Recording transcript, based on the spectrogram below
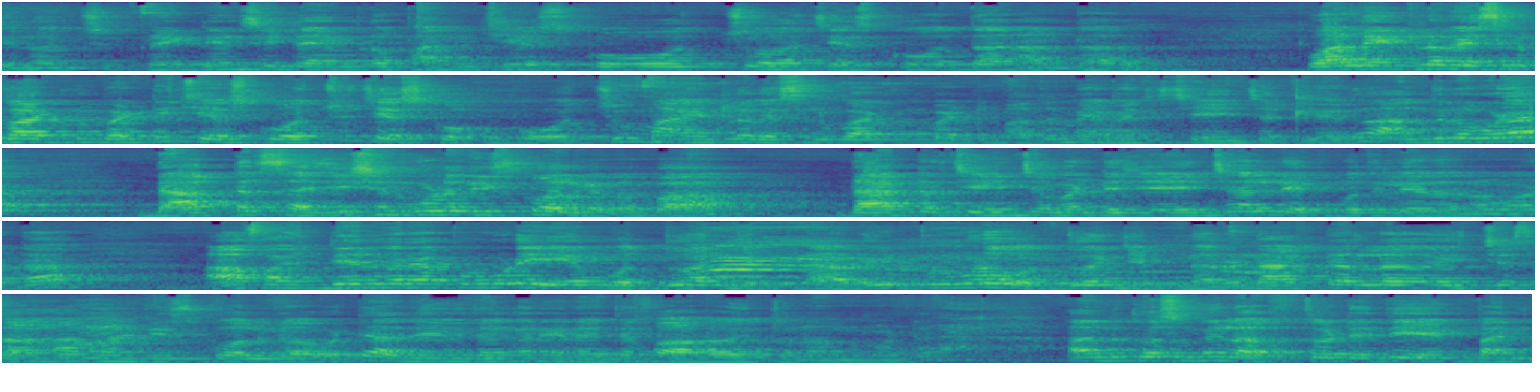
తినొచ్చు. ప్రెగ్నెన్సీ టైంలో పని చేసుకోవచ్చు చేసుకోవద్దు అని అంటారు. వాళ్ళ ఇంట్లో వెసులుబాటును బట్టి చేసుకోవచ్చు చేసుకోకపోవచ్చు. మా ఇంట్లో వెసులుబాటును బట్టి మాత్రం మేమైతే చేయించట్లేదు. అందులో కూడా డాక్టర్ సజెషన్ కూడా తీసుకోవాలి కదబ్బా డాక్టర్ చేయించమంటే చేయించాలి లేకపోతే లేదన్నమాట. ఆ ఫస్ట్ డెలివరీ అప్పుడు కూడా ఏం వద్దు అని చెప్పినారు. ఇప్పుడు కూడా వద్దు అని చెప్పినారు. డాక్టర్లు ఇచ్చే సలహా మనం తీసుకోవాలి కాబట్టి అదే విధంగా నేనైతే ఫాలో అవుతున్నాను అనమాట అందుకోసమే లతతో అయితే ఏం పని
